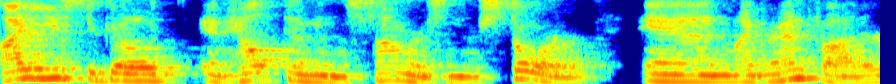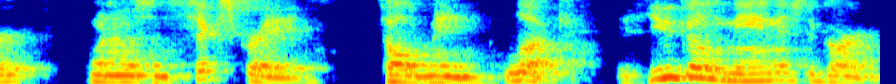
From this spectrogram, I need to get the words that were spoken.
I used to go and help them in the summers in their store. And my grandfather, when I was in sixth grade, told me, look, if you go manage the garden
